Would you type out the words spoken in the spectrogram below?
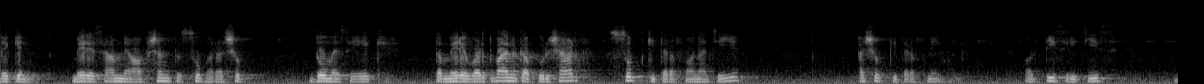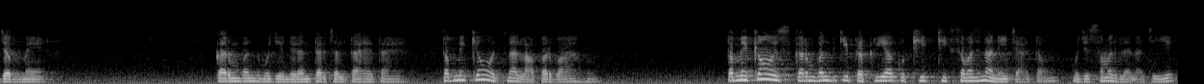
लेकिन मेरे सामने ऑप्शन तो शुभ और अशुभ दो में से एक है। तब मेरे वर्तमान का पुरुषार्थ शुभ की तरफ़ होना चाहिए। अशुभ की तरफ़ नहीं होना चाहिए और तीसरी चीज़, जब मैं कर्मबंध मुझे निरंतर चलता रहता है, तब मैं क्यों इतना लापरवाह हूँ? तब मैं क्यों इस कर्मबंध की प्रक्रिया को ठीक ठीक समझना नहीं चाहता हूँ? मुझे समझ लेना चाहिए,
